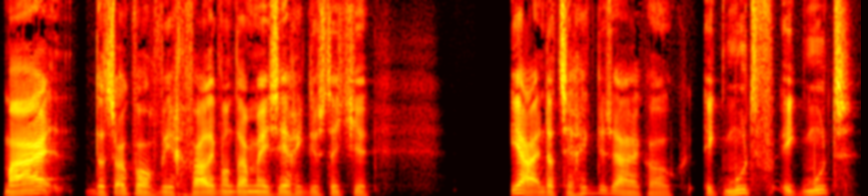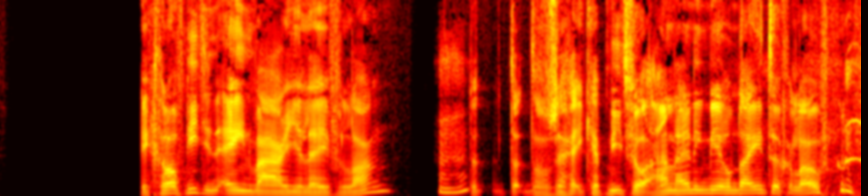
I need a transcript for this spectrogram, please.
Maar dat is ook wel weer gevaarlijk, want daarmee zeg ik dus dat je... Ja, en dat zeg ik dus eigenlijk ook. Ik moet... Ik, moet, ik geloof niet in één ware je leven lang. Mhm. Dat, dat, dat wil zeggen, ik heb niet veel aanleiding meer om daarin te geloven.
